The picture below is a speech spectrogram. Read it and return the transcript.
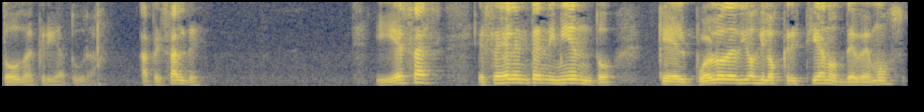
toda criatura, a pesar de. Y esas, ese es el entendimiento que el pueblo de Dios y los cristianos debemos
